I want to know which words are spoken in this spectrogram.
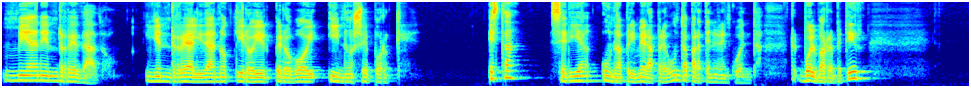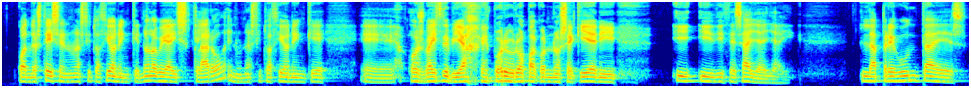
me han enredado y en realidad no quiero ir pero voy y no sé por qué? Esta sería una primera pregunta para tener en cuenta. Vuelvo a repetir, cuando estéis en una situación en que no lo veáis claro, en una situación en que eh, os vais de viaje por Europa con no sé quién y y, dices, ay, ay, ay. La pregunta es,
